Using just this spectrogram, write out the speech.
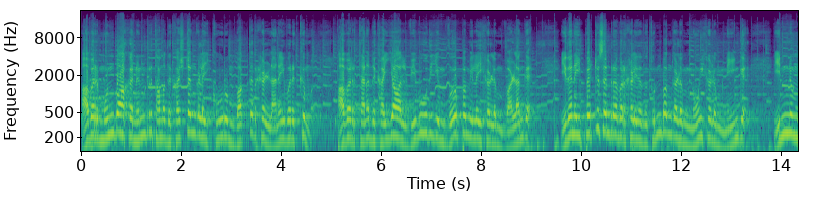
அவர் முன்பாக நின்று தமது கஷ்டங்களை கூறும் பக்தர்கள் அனைவருக்கும் அவர் தனது கையால் விபூதியும் வேப்பமிலைகளும் வழங்க இதனை பெற்று சென்றவர்களினது துன்பங்களும் நோய்களும் நீங்க இன்னும்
